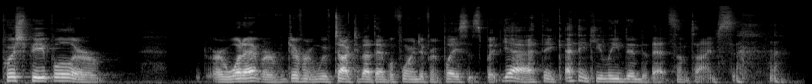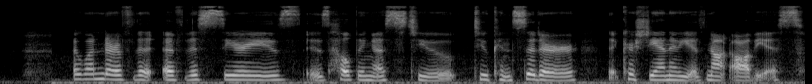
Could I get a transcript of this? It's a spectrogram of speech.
push people or or whatever different. We've talked about that before in different places, but yeah, I think I think he leaned into that sometimes. I wonder if the if this series is helping us to to consider that Christianity is not obvious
